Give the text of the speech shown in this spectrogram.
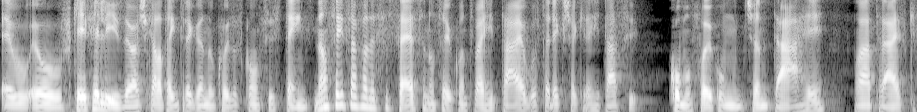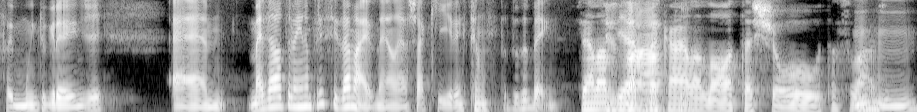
eu, eu fiquei feliz. Eu acho que ela tá entregando coisas consistentes. Não sei se vai fazer sucesso, não sei o quanto vai irritar. Eu gostaria que Shakira irritasse como foi com Chantarre lá atrás, que foi muito grande. É, mas ela também não precisa mais, né? Ela é a Shakira, então tá tudo bem. Se ela Exato. vier pra cá, ela lota show, tá suave. Uhum.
